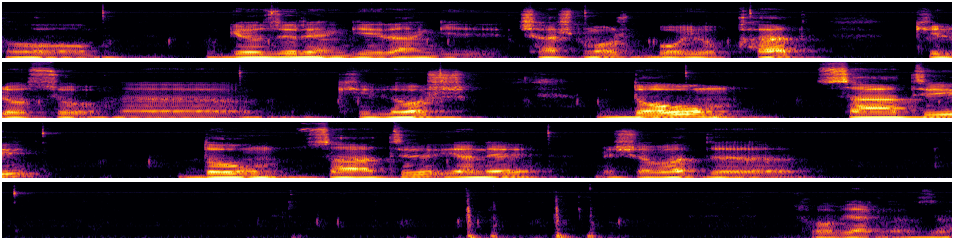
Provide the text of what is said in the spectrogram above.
خب Gözü rengi rengi çaşmur, boyu kat, kilosu e, kiloş. Doğum saati, doğum saati yani meşavat e, خب یک لحظه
